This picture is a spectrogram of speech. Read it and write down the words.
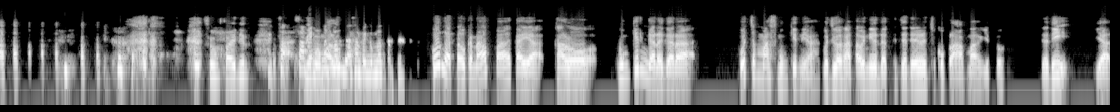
Sumpah ini, Sa sampai ini gemeter nggak sampai gemeter? Gue nggak tahu kenapa. Kayak kalau mungkin gara-gara gue cemas mungkin ya. Gue juga nggak tahu ini udah kejadian udah cukup lama gitu. Jadi ya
